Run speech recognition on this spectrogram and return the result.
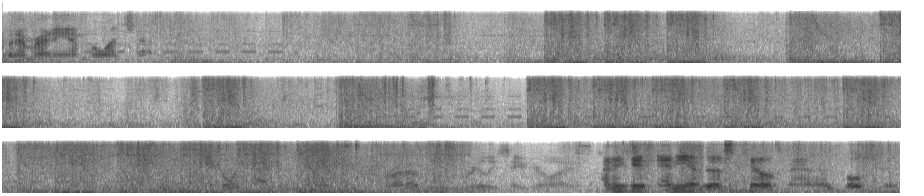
now, but I'm running. I'm a one shot. I didn't get any of those kills, man. That's bullshit.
